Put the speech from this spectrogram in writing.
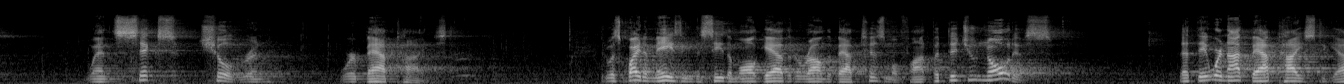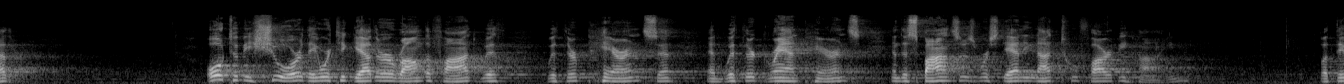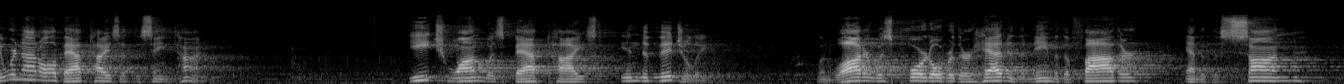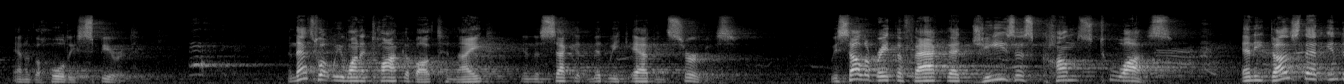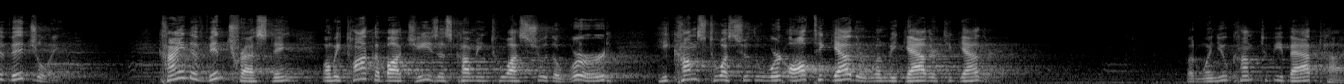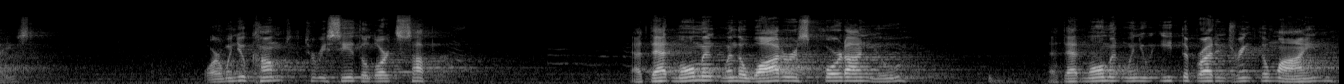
when six children were baptized. It was quite amazing to see them all gathered around the baptismal font, but did you notice that they were not baptized together? Oh, to be sure, they were together around the font with, with their parents and, and with their grandparents and the sponsors were standing not too far behind. But they were not all baptized at the same time. Each one was baptized individually when water was poured over their head in the name of the Father and of the Son and of the Holy Spirit. And that's what we want to talk about tonight in the second midweek Advent service. We celebrate the fact that Jesus comes to us and he does that individually. Kind of interesting when we talk about Jesus coming to us through the Word, he comes to us through the Word all together when we gather together. But when you come to be baptized, or when you come to receive the Lord's Supper, at that moment when the water is poured on you, at that moment when you eat the bread and drink the wine,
